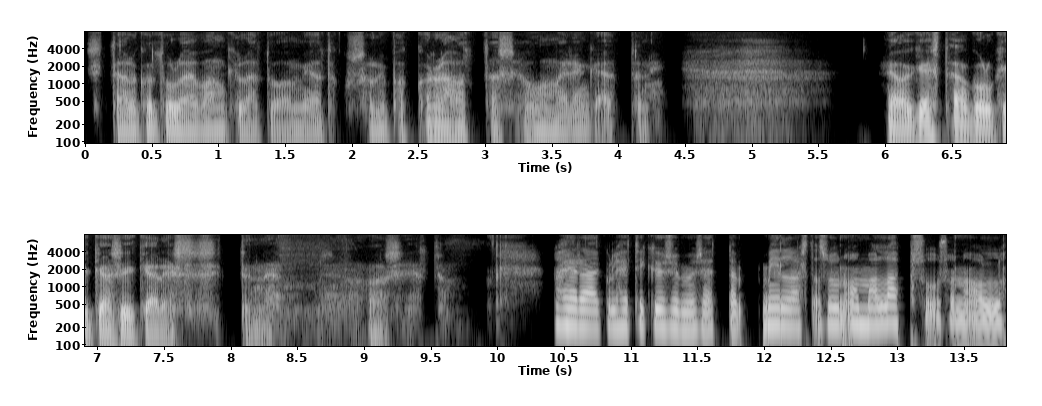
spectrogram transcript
sitten alkoi tulee vankilatuomiota, kun se oli pakko rahoittaa se huumeiden käyttö. Niin ne oikeastaan kulki käsi kädessä sitten ne asiat. No herää kyllä heti kysymys, että millaista sun oma lapsuus on ollut?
